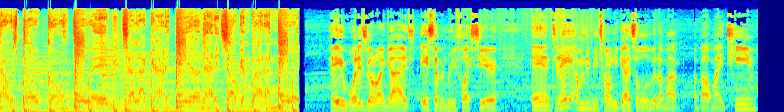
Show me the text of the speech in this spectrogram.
I was broke, going through it. Till I got a deal, now they talking about I knew it. Hey, what is going on guys? A7 Reflex here. And today I'm going to be telling you guys a little bit about my, about my team,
